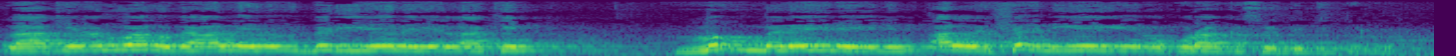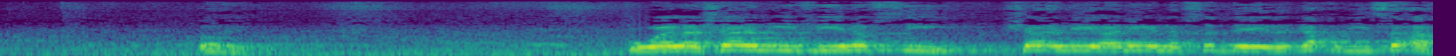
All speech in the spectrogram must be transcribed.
laakiin anu waa ogaa alle inuu beri yeelaya laakiin ma u malaynaynin alle sha'nigeyga inuu qur'aan ka soo deji doono wala sha'nii fii nafsii sha'niga aniga nafsadeyda dhexdiisa ah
